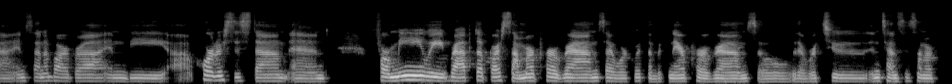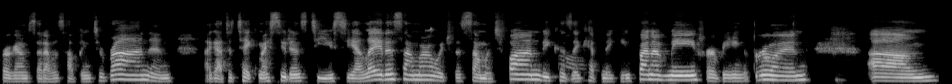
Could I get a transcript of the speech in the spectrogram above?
uh, in Santa Barbara in the uh, quarter system. And for me, we wrapped up our summer programs. I work with the McNair program, so there were two intensive summer programs that I was helping to run. And I got to take my students to UCLA this summer, which was so much fun because they kept making fun of me for being a Bruin. Um,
